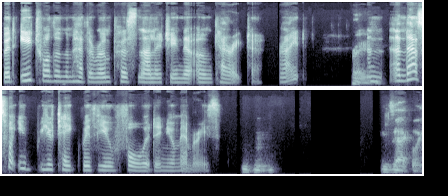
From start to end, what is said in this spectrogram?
but each one of them had their own personality and their own character, right? Right. And and that's what you you take with you forward in your memories. hmm Exactly.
